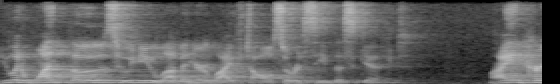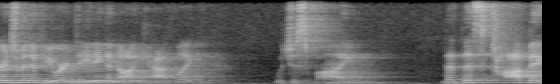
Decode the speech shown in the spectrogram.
you would want those whom you love in your life to also receive this gift. My encouragement, if you are dating a non Catholic, which is fine, that this topic,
